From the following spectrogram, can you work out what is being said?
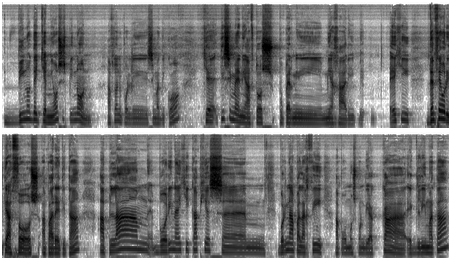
δίνονται και μειώσεις ποινών. Αυτό είναι πολύ σημαντικό. Και τι σημαίνει αυτός που παίρνει μία χάρη; Έχει, δεν θεωρείται αθώος απαραίτητα, απλά μ, μπορεί να έχει κάποιες... ε, μ, μπορεί να απαλλαχθεί από ομοσπονδιακά εγκλήματα,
